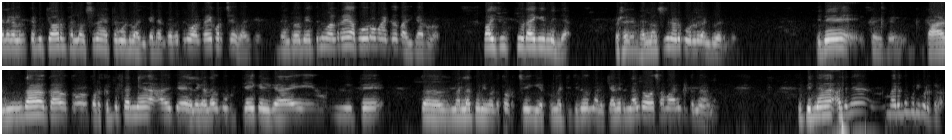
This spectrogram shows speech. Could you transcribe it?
ഇലകൾക്ക് മിക്കവാറും ഫെല്ലോസിനെ ഏറ്റവും കൂടുതൽ ബാധിക്കുക. ഡെൻഡ്രോബിയത്തിന് വളരെ കുറച്ചേ ബാധിക്കുക. ഡെൻഡ്രോബിയത്തിന് വളരെ അപൂർവമായിട്ട് ബാധിക്കാറുള്ളൂ. ബാധിച്ചു ചൂടാക്കിയൊന്നുമില്ല പക്ഷെ ഫെല്ലോസിനാണ് കൂടുതൽ കണ്ടുവരുന്നത്. ഇത് കാണുന്ന തുടക്കത്തിൽ തന്നെ ഇലകളുടെ ഒന്ന് വൃത്തിയായി കഴുകായിട്ട് നല്ല തുണി കൊണ്ട് തുടച്ച് ഈർപ്പം പറ്റിച്ചിട്ട് നനയ്ക്കാതിരുന്നാൽ രോഗസമാനം കിട്ടുന്നതാണ്. പിന്നെ അതിന് മരുന്നും കൂടി കൊടുക്കണം.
